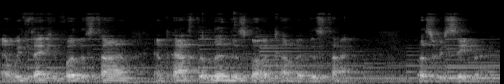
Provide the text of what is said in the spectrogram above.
And we thank you for this time. And Pastor Linda is going to come at this time. Let's receive her.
